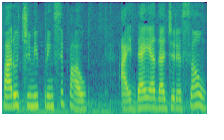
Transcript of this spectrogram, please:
para o time principal. A ideia da direção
